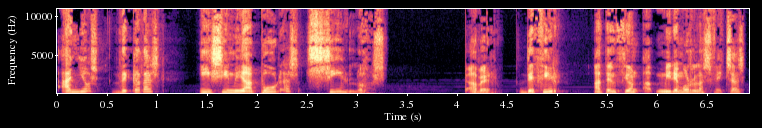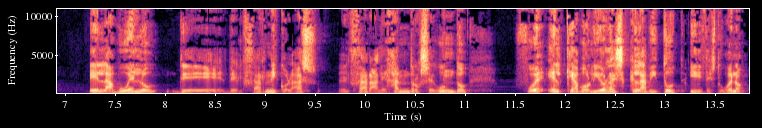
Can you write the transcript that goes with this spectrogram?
años, décadas y, si me apuras, siglos. A ver, decir, atención, miremos las fechas. El abuelo de- del zar Nicolás, el zar Alejandro II, fue el que abolió la esclavitud. Y dices tú, bueno,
